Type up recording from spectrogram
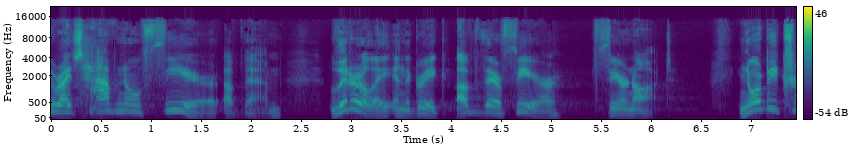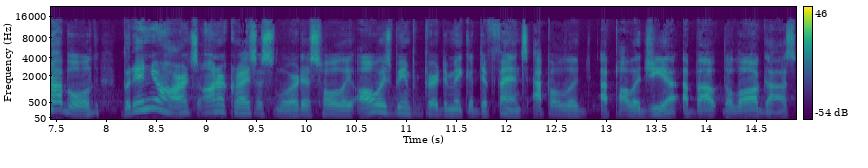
writes, Have no fear of them. Literally, in the Greek, of their fear, fear not. Nor be troubled, but in your hearts honor Christ as Lord, as holy, always being prepared to make a defense, apologia, about the Logos,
